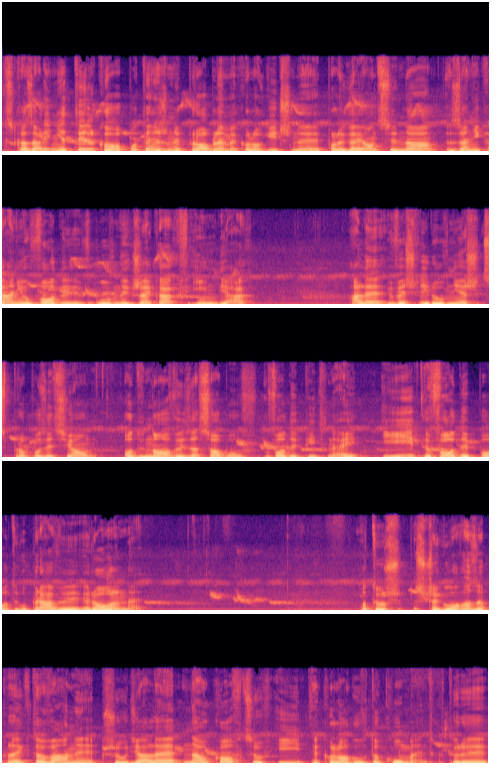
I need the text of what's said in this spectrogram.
wskazali nie tylko potężny problem ekologiczny polegający na zanikaniu wody w głównych rzekach w Indiach, ale wyszli również z propozycją odnowy zasobów wody pitnej i wody pod uprawy rolne. Otóż szczegółowo zaprojektowany przy udziale naukowców i ekologów dokument, który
